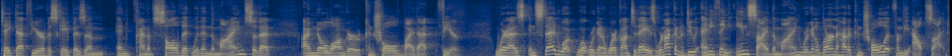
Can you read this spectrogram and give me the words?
take that fear of escapism and kind of solve it within the mind so that I'm no longer controlled by that fear. Whereas instead, what, what we're going to work on today is we're not going to do anything inside the mind. We're going to learn how to control it from the outside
